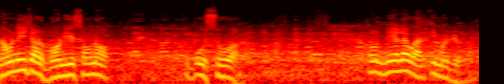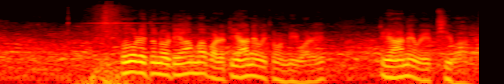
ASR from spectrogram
နောက်နေ့ကျတော့ဘော်ဒီဆုံးတော့ပို့ဆိုးရကျွန်တော်နေ့လောက်ကအိတ်မပြောဘူးဆိုတော့လေကျွန်တော်တရားမှပါတယ်တရားနဲ့ပဲကျွန်တော်နေပါတယ်တရားနဲ့ပဲဖြေပါတယ်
